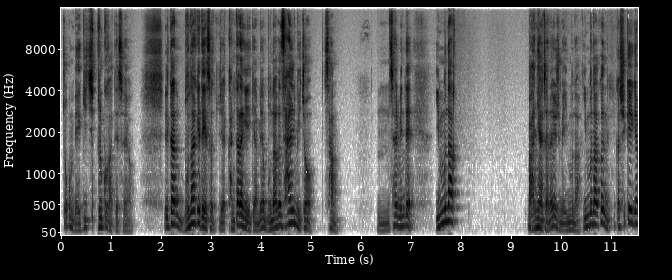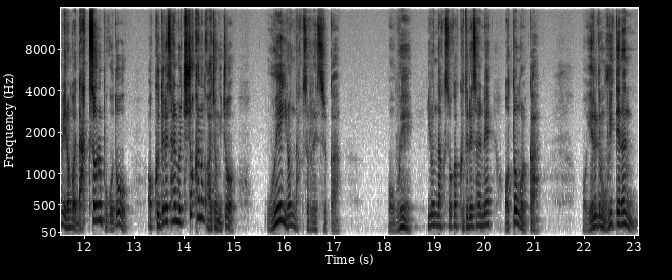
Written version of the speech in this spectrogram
조금 맥이 짚을 것 같아서요. 일단 문학에 대해서 이제 간단하게 얘기하면 문학은 삶이죠. 삶. 음, 삶인데 인문학 많이 하잖아요. 요즘에 인문학. 인문학은 그러니까 쉽게 얘기하면 이런 거예요. 낙서를 보고도 어, 그들의 삶을 추적하는 과정이죠. 왜 이런 낙서를 했을까? 어, 왜 이런 낙서가 그들의 삶에 어떤 걸까? 어, 예를 들면 우리 때는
